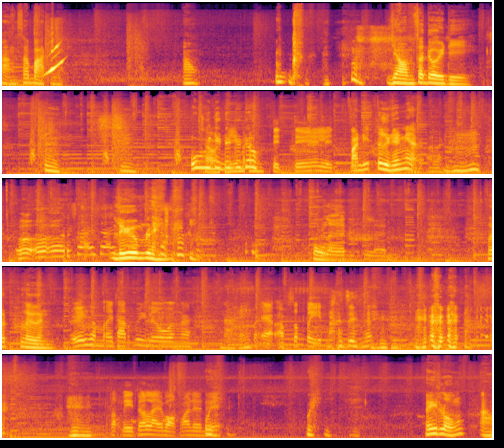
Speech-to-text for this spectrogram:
หางสะบัดนี่เอายอมซะโดยดีอืมอืมอุ้ยแถวเดี๋ยวนี้เดี๋ยวเดี๋ยวมันติดตีลิตปันนี้ตื่นยังเนี่ยอะไรอื้อหือเออเออเออใช่ใช่ลืมเลยโอ้เพลินเพลิน เพลิดเพลินเอ้ยทำไมทัดวิ่งเร็วจังไงไหน ไปแอบอัพสปีดมาจริงนะสปีดเท่าไหร่บอกมาเดี๋ยวนี้ เฮ้ยหลงเอา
